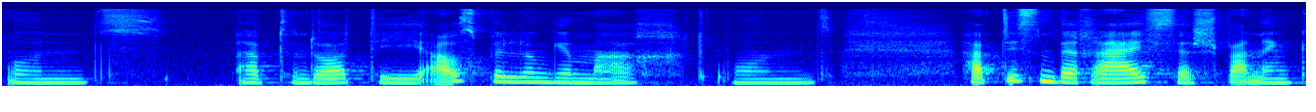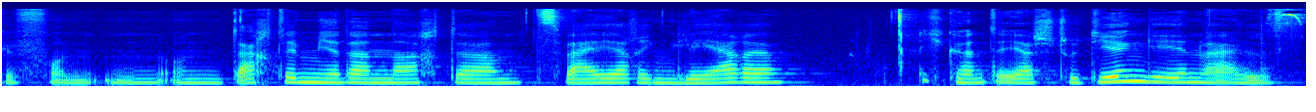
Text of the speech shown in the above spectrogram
und habe dann dort die Ausbildung gemacht und habe diesen Bereich sehr spannend gefunden und dachte mir dann nach der zweijährigen Lehre, ich könnte ja studieren gehen, weil es,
